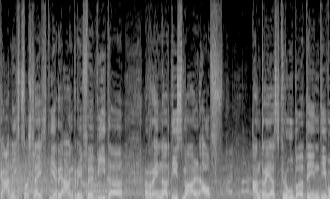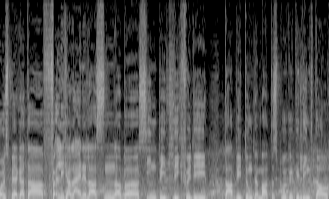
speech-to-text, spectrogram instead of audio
Gar nicht so schlecht ihre Angriffe. Wieder Renner diesmal auf Andreas Gruber, den die Wolfsberger da völlig alleine lassen. Aber sinnbildlich für die Darbietung der Mattersburger gelingt auch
